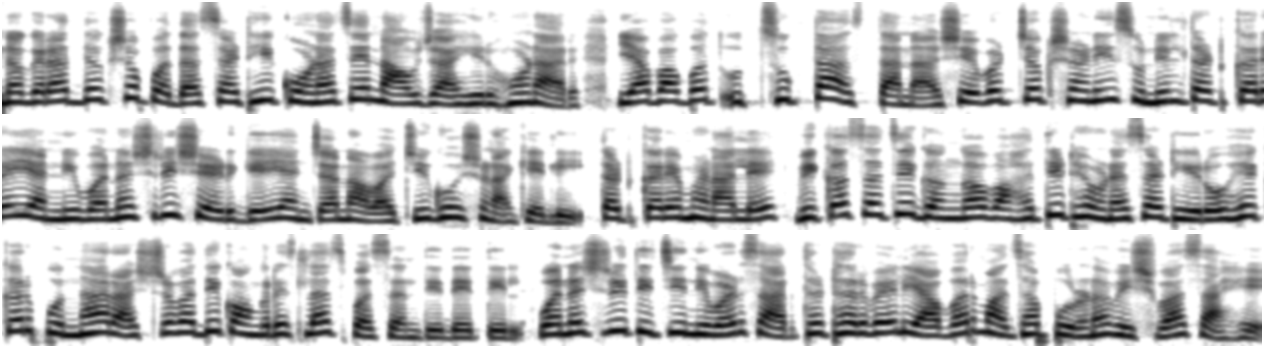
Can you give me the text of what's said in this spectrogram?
नगराध्यक्ष पदासाठी कोणाचे नाव जाहीर होणार याबाबत उत्सुकता असताना शेवटच्या क्षणी सुनील तटकरे यांनी वनश्री शेडगे यांच्या नावाची घोषणा केली. तटकरे म्हणाले विकासाची गंगा वाहती ठेवण्यासाठी रोहेकर पुन्हा राष्ट्रवादी काँग्रेसलाच पसंती देतील. वनश्री तिची निवड सार्थ ठरवेल यावर माझा पूर्ण विश्वास आहे.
